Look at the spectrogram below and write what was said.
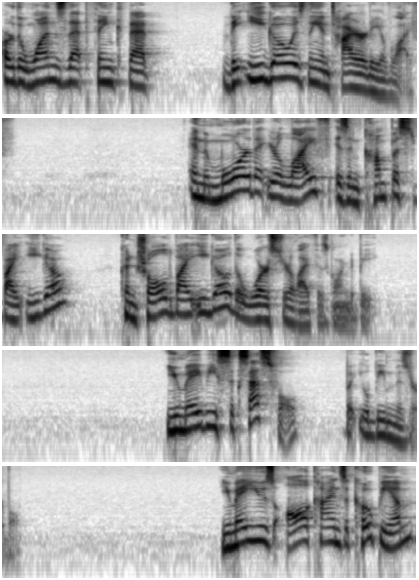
are the ones that think that the ego is the entirety of life. And the more that your life is encompassed by ego, controlled by ego, the worse your life is going to be. You may be successful, but you'll be miserable. You may use all kinds of copium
